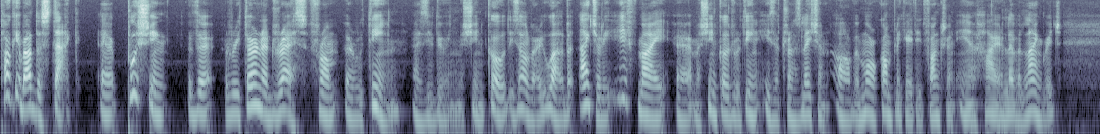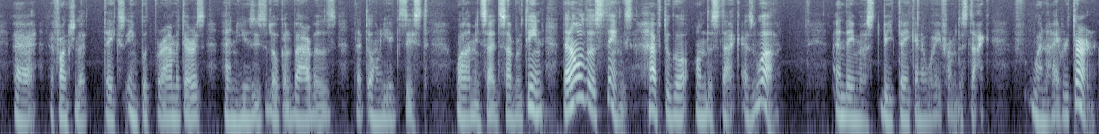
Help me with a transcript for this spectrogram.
Talking about the stack, uh, pushing the return address from a routine, as you do in machine code, is all very well. But actually, if my uh, machine code routine is a translation of a more complicated function in a higher level language, uh, a function that takes input parameters and uses local variables that only exist while I'm inside the subroutine, then all those things have to go on the stack as well. And they must be taken away from the stack when I return.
